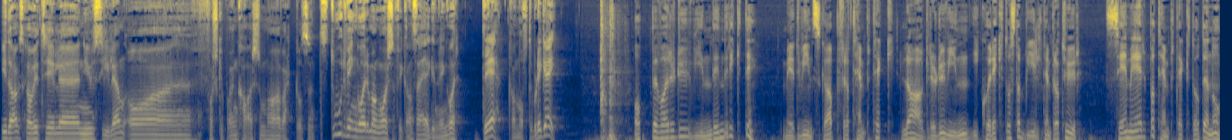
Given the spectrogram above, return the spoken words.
I dag skal vi til eh, New Zealand og eh, forske på en kar som har vært hos en stor vingård i mange år, så fikk han seg egen vingård. Det kan ofte bli gøy. Oppbevarer du vinen din riktig? Med et vinskap fra Temptec lagrer du vinen i korrekt og stabil temperatur. Se mer på temptec.no.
